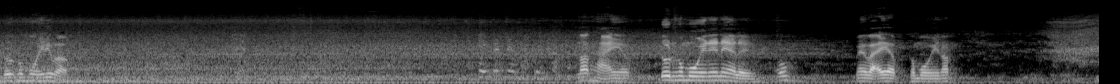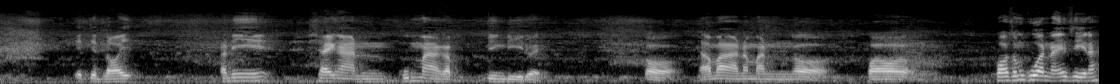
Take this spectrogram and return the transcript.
โดนขโมยหรือเปล่าน็อตหายครับโดนขโมยแน่ๆเลยโอ้ไม่ไหวครับขโมยน็อตเอเจ็ดร้อยอันนี้ใช้งานคุ้มมากครับวิ่งดีด้วย ก็ถามว่าน้ำมันก็พอ อสมควรนะเอซีนะ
